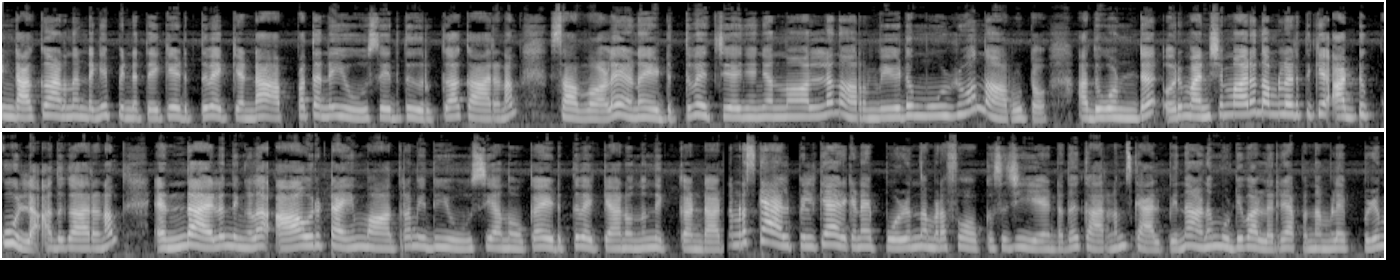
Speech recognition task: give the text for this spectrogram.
ഉണ്ടാക്കുകയാണെന്നുണ്ടെങ്കിൽ പിന്നത്തേക്ക് എടുത്ത് വെക്കേണ്ട. അപ്പം തന്നെ യൂസ് ചെയ്ത് തീർക്കുക. കാരണം സവാളയാണ് എടുത്ത് വെച്ച് കഴിഞ്ഞ് കഴിഞ്ഞാൽ നല്ല നാറും. വീട് മുഴുവൻ നാറും കേട്ടോ അതുകൊണ്ട് ഒരു മനുഷ്യന്മാരെ നമ്മളടുത്തേക്ക് അടുക്കൂല അത് കാരണം എന്തായാലും നിങ്ങൾ ആ ഒരു ടൈം മാത്രം ഇത് യൂസ് ചെയ്യാൻ നോക്കുക. എടുത്ത് വെക്കാനൊന്നും നിൽക്കണ്ട നമ്മുടെ സ്കാൽപ്പിലേക്ക് ആയിരിക്കണം എപ്പോഴും നമ്മുടെ ഫോക്കസ് ചെയ്യേണ്ടത്. കാരണം സ്കാൽപ്പിൽ നിന്നാണ് മുടി വളരെ. അപ്പം നമ്മൾ എപ്പോഴും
